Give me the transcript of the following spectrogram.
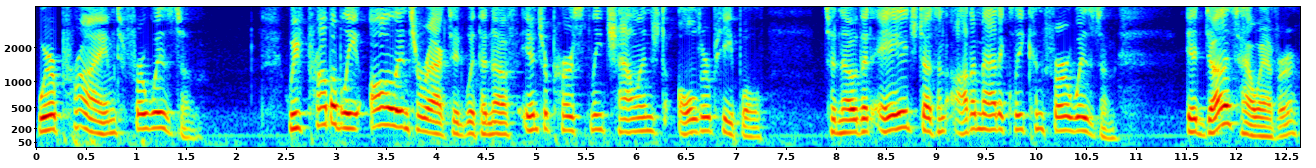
we're primed for wisdom. We've probably all interacted with enough interpersonally challenged older people to know that age doesn't automatically confer wisdom. It does, however,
